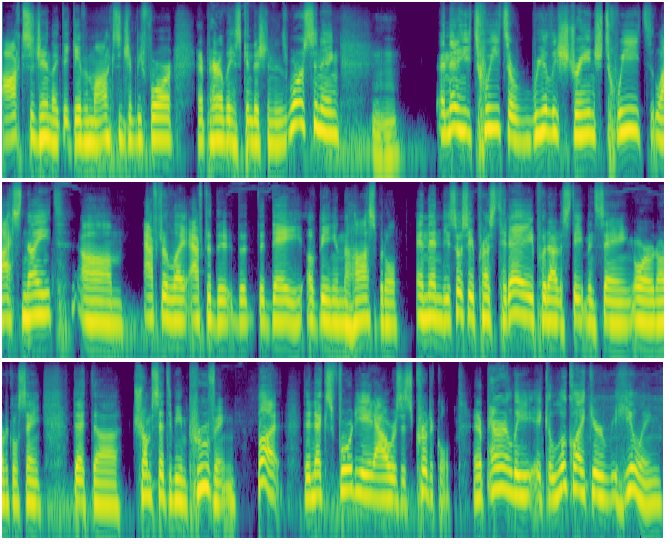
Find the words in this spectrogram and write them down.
oxygen, like they gave him oxygen before, and apparently his condition is worsening. Mhm. And then he tweets a really strange tweet last night um, after like after the, the the day of being in the hospital. And then the Associated Press today put out a statement saying, or an article saying that uh, Trump said to be improving, but the next 48 hours is critical. And apparently, it could look like you're healing,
